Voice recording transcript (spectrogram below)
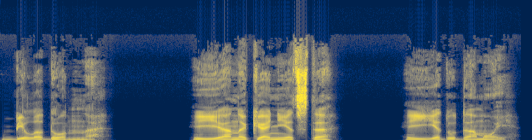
Беладонна. Я наконец-то еду домой.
